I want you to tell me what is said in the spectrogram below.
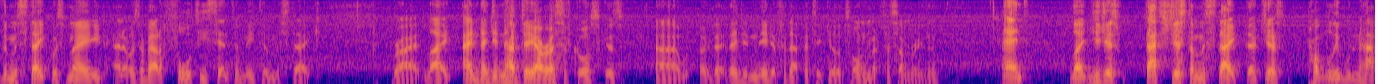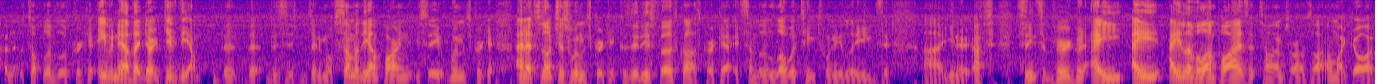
the mistake was made, and it was about a 40 centimeter mistake, right? Like, and they didn't have DRS, of course, because uh, they didn't need it for that particular tournament for some reason. And like, you just that's just a mistake that just probably wouldn't happen at the top level of cricket. Even now, they don't give the, um, the, the decisions anymore. Some of the umpiring that you see at women's cricket, and it's not just women's cricket because it is first class cricket. It's some of the lower T20 leagues. Uh, you know, I've seen some very good A A A level umpires at times where I was like, oh my god,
